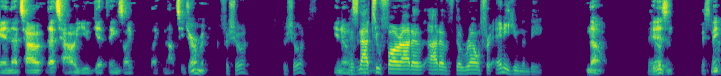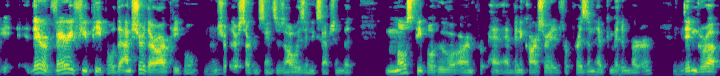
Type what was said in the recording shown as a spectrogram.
And that's how that's how you get things like like nazi germany. For sure. For sure. You know it's not too far out of out of the realm for any human being. No. It isn't. There are very few people that i'm sure there are people mm-hmm. i'm sure there are circumstances there's always an exception but most people who are have been incarcerated for prison have committed mm-hmm. murder mm-hmm. didn't grow up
